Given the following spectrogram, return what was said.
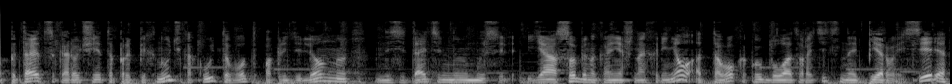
пытаются, короче, это пропихнуть какую-то вот определенную назидательную мысль. Я особенно, конечно, охренел от того, какой была отвратительная первая серия,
